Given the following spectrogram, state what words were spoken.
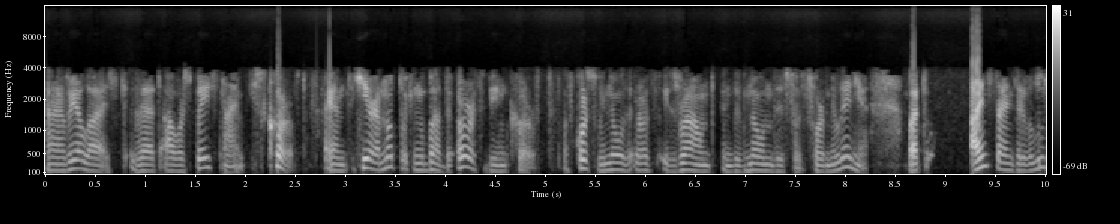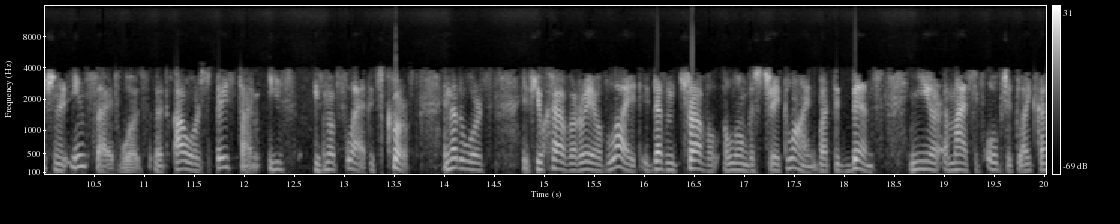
uh, realized that our space-time is curved, and here I'm not talking about the Earth being curved. Of course, we know the Earth is round, and we've known this for, for millennia. But Einstein's revolutionary insight was that our space-time is, is not flat, it's curved. In other words, if you have a ray of light, it doesn't travel along a straight line, but it bends near a massive object like a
